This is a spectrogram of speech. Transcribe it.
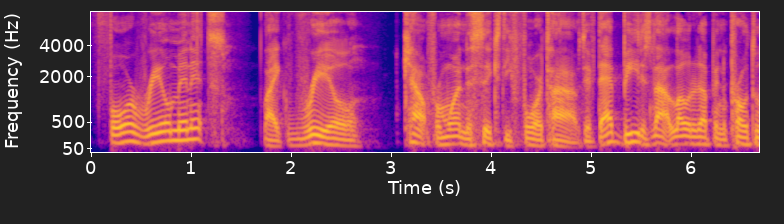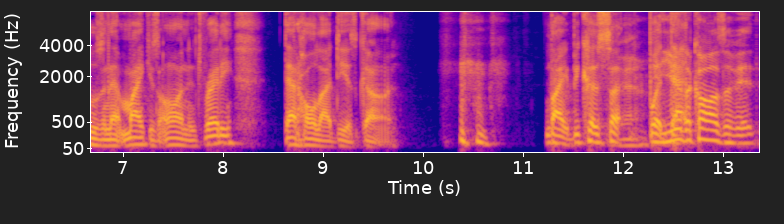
four real minutes, like real count from one to 64 times. If that beat is not loaded up in the Pro Tools and that mic is on and it's ready, that whole idea is gone. like, because, so- but You're that, the cause of it.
